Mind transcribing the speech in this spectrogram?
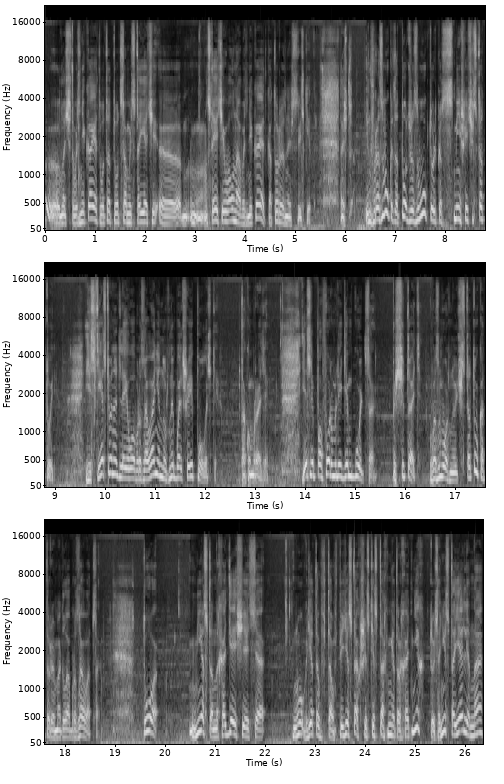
значит, возникает вот эта вот самая стоячая, э, стоячая волна возникает, которая, значит, свистит. Значит, инфразвук – это тот же звук, только с меньшей частотой. Естественно, для его образования нужны большие полости в таком разе. Если по формуле Гемгольца посчитать возможную частоту, которая могла образоваться, то место, находящееся ну, где-то в, там, в 500-600 метрах от них, то есть они стояли на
